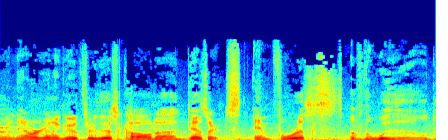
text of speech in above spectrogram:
All right, now we're going to go through this called uh, Deserts and Forests of the World.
